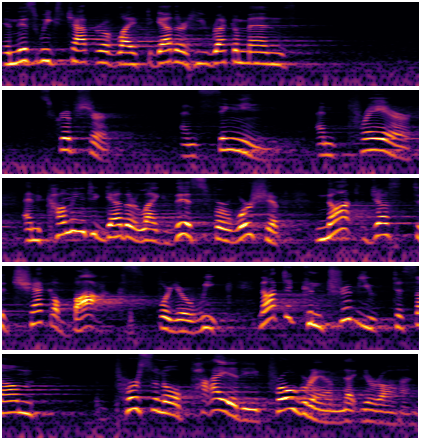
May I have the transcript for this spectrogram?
in this week's chapter of Life Together, he recommends scripture and singing and prayer and coming together like this for worship, not just to check a box for your week, not to contribute to some personal piety program that you're on,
